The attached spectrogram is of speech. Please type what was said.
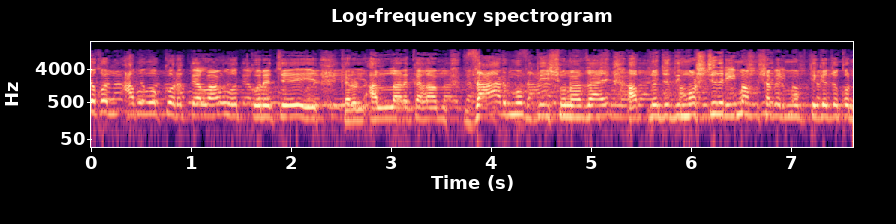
যখন আবু বকর তেলাওয়াত করেছে, কারণ আল্লাহর কালাম যার মুখ দিয়ে শোনা যায়, আপনি যদি মসজিদের ইমাম সাহেবের মুখ থেকে যখন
